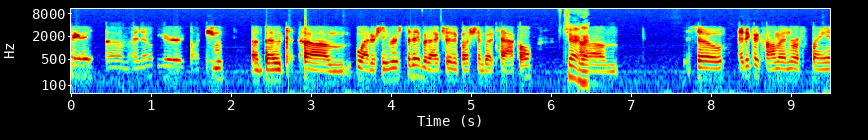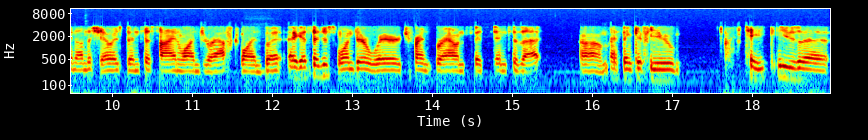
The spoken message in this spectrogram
Hey, um, I know you're talking about um, wide receivers today, but I actually had a question about tackle. Sure. Um, so I think a common refrain on the show has been to sign one, draft one, but I guess I just wonder where Trent Brown fits into that. Um, I think if you take use a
